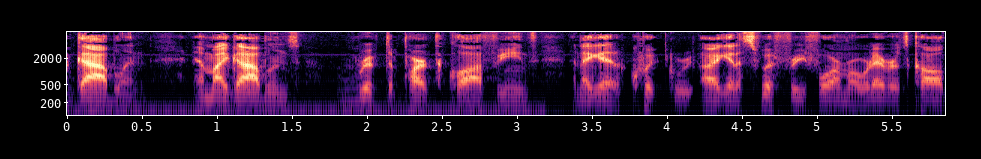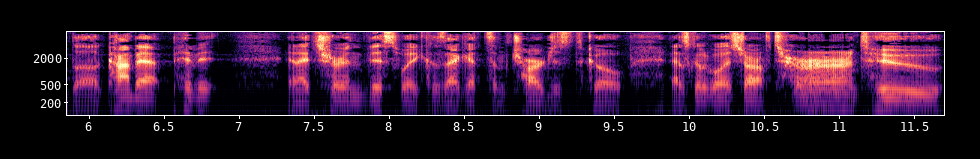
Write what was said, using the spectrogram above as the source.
goblin, and my goblins ripped apart the claw fiends, and I get a quick, I get a swift reform or whatever it's called, a combat pivot, and I turn this way because I got some charges to go. It's gonna go ahead and start off turn two,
